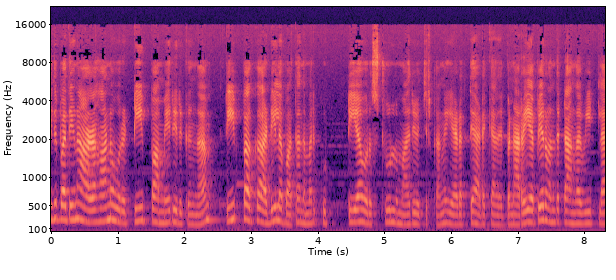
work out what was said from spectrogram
இது பார்த்திங்கன்னா அழகான ஒரு டீப்பா மாரி இருக்குங்க. டீப்பாக்கு அடியில் பார்த்தா அந்த மாதிரி குட்டியாக ஒரு ஸ்டூல் மாதிரி வச்சுருக்காங்க. இடத்தே அடைக்காது. இப்போ நிறைய பேர் வந்துட்டாங்க வீட்டில்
